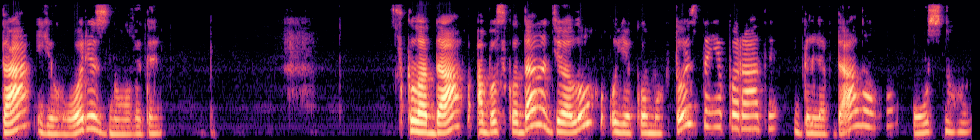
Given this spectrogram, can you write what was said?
та його різновиди. Складав або складала діалог, у якому хтось дає поради для вдалого усного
